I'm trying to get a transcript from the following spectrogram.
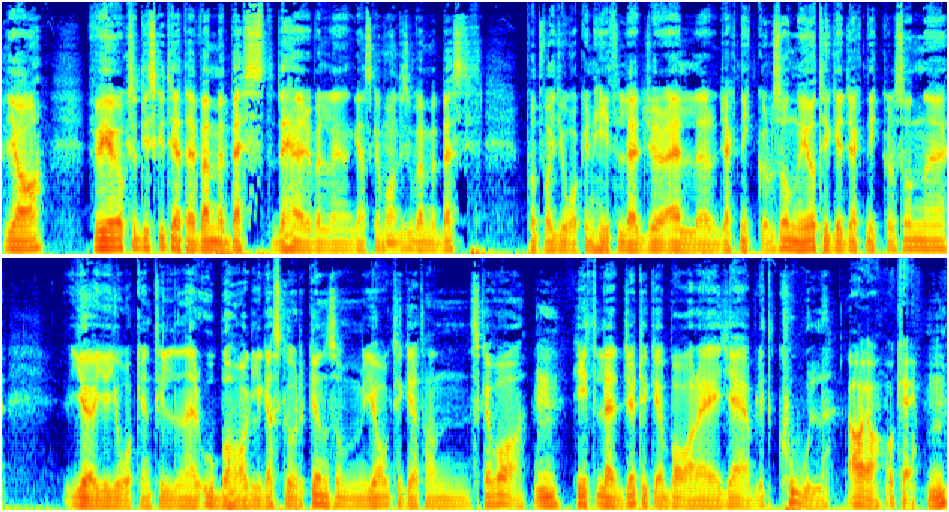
Ja, för vi har ju också diskuterat det här, vem är bäst? Det här är väl en ganska Mm. vanlig diskussion, vem är bäst på att vara Jokern, Heath Ledger eller Jack Nicholson? Och jag tycker Jack Nicholson eh, gör ju Jokern till den här obehagliga skurken som jag tycker att han ska vara. Mm. Heath Ledger tycker jag bara är jävligt cool. Ja, ja, okej. Mm.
